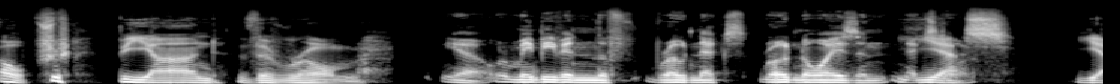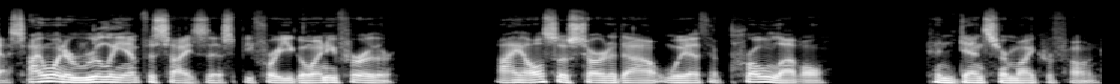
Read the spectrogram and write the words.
Oh, beyond the room. Yeah, or maybe even the road next road noise and yes. Door. Yes. I want to really emphasize this before you go any further. I also started out with a pro level condenser microphone.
